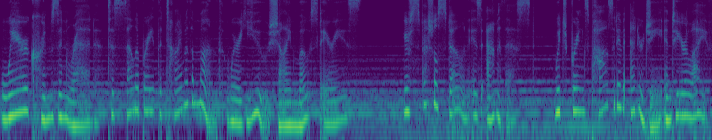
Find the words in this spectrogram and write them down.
Wear crimson red to celebrate the time of the month where you shine most, Aries. Your special stone is amethyst, which brings positive energy into your life.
